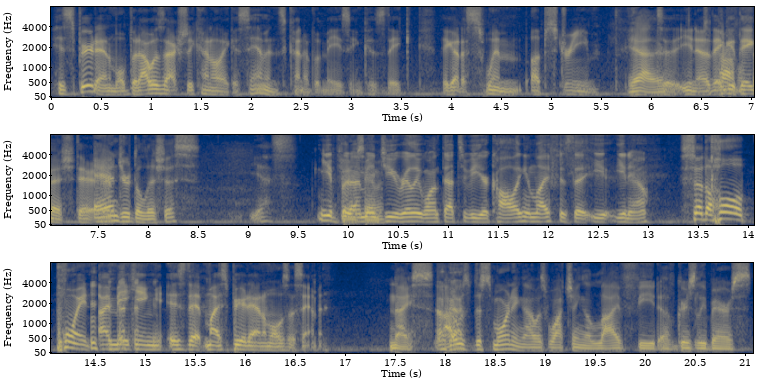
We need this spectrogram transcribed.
his spirit animal but i was actually kind of like a salmon's kind of amazing because they they got to swim upstream yeah, to, you know it's they powerful they fish. they're, and you're delicious. yes Yeah, but I mean, salmon. do you really want that to be your calling in life? Is that you, you know? so the whole point i'm making is that my spirit animal is a salmon Nice. Okay. I was this morning. I was watching a live feed of grizzly bears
